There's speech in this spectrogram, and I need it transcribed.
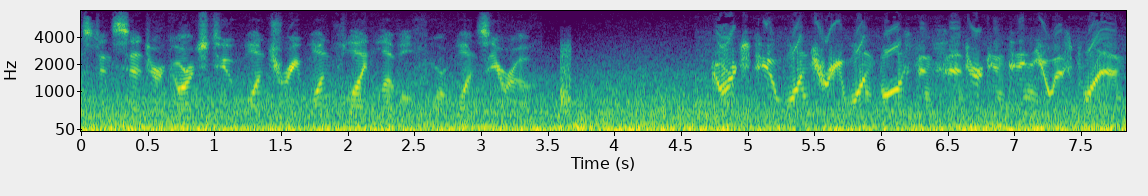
Boston Center, Garch 2131, flight level 410. Garch 2131, Boston Center, continue as planned.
